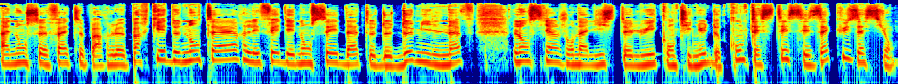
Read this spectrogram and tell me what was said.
Annonce faite par le parquet de Nanterre. Les faits dénoncés datent de 2009. L'ancien journaliste, lui, continue de contester ces accusations.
